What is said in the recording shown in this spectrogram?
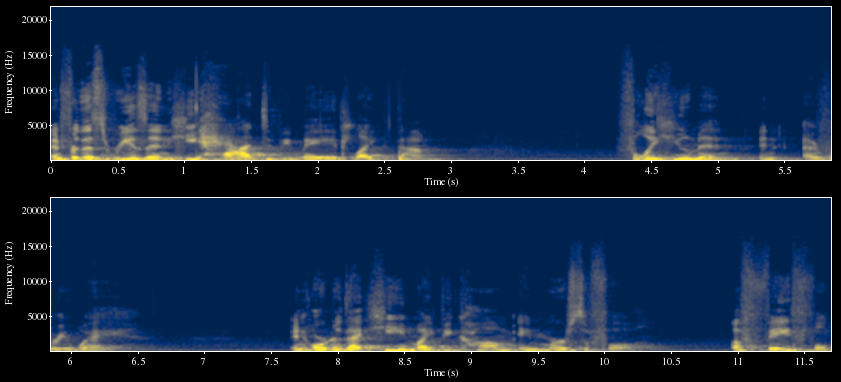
And for this reason, he had to be made like them, fully human in every way, in order that he might become a merciful, a faithful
